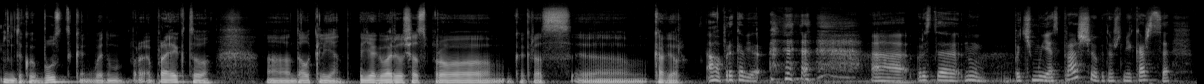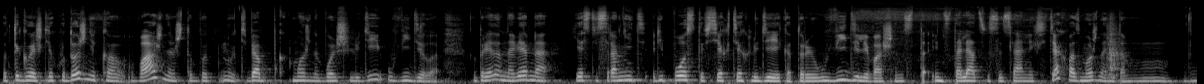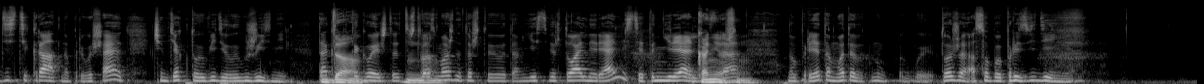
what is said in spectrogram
ну, такой буст как бы этому про- проекту э, дал клиент. Я говорил сейчас про как раз э, ковер. А, про ковер. А, Просто, ну, почему я спрашиваю, потому что мне кажется, вот ты говоришь, для художника важно, чтобы, ну, тебя как можно больше людей увидело. Но при этом, наверное, если сравнить репосты всех тех людей, которые увидели вашу инста- инсталляцию в социальных сетях, возможно, они там в десятикратно превышают, чем тех, кто увидел их в жизни. Так Да, как ты говоришь, что, что, да. возможно, то, что там есть в виртуальной реальности, это нереальность, Конечно, да? но при этом это, ну, как бы тоже особое произведение.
